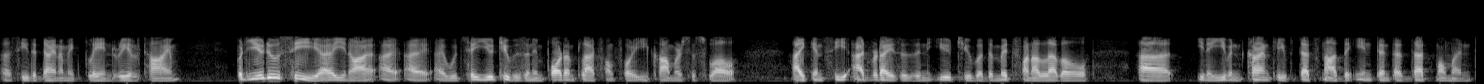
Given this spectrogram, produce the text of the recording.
uh, see the dynamic play in real time. But you do see, uh, you know, I, I I would say YouTube is an important platform for e-commerce as well. I can see advertisers in YouTube at the mid funnel level. Uh, you know, even currently, if that's not the intent at that moment,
